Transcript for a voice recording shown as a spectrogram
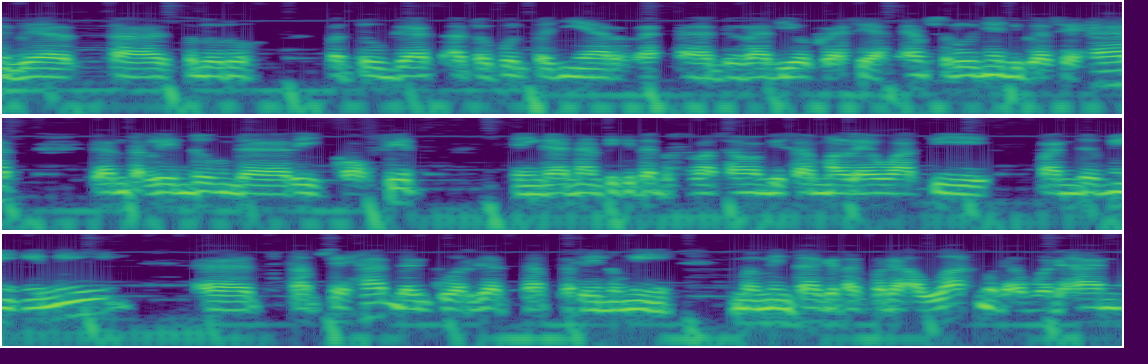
Juga uh, seluruh petugas ataupun penyiar uh, radio Klasi FM seluruhnya juga sehat dan terlindung dari COVID sehingga nanti kita bersama-sama bisa melewati pandemi ini uh, tetap sehat dan keluarga tetap terlindungi. Meminta kita kepada Allah mudah-mudahan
